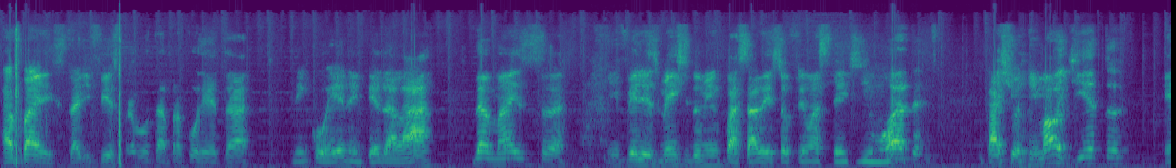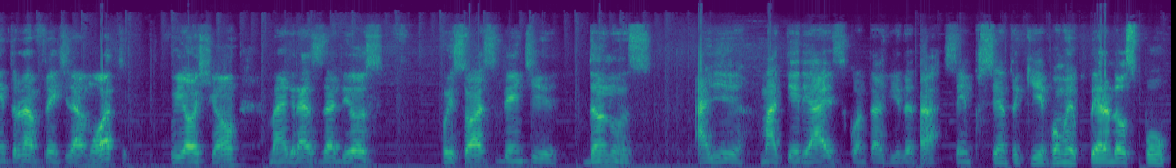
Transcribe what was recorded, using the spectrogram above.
Rapaz, tá difícil para voltar para correr, tá? Nem correr, nem pedalar. Ainda mais, uh, infelizmente, domingo passado aí sofri um acidente de moto. Cachorrinho maldito entrou na frente da moto, fui ao chão, mas graças a Deus foi só acidente, danos ali materiais, quanto a vida tá 100% aqui, vamos recuperando aos poucos.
